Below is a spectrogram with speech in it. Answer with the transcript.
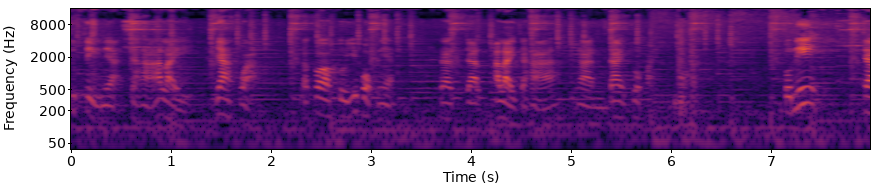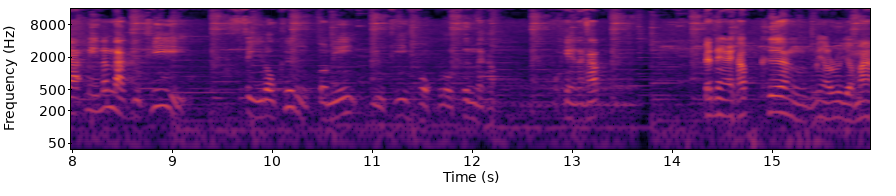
24 เนี่ยจะหาอะไรยากกว่า แล้วก็ตัว 26 เนี่ยจะจะอะไรจะหางานได้ทั่วไป ตัวนี้จะมีน้ำหนักอยู่ที่ 4 โลครึ่ง ตัวนี้อยู่ที่ 6 โลครึ่งนะครับ โอเคนะครับ เป็นยังไงครับ เครื่องเมรุยาม่า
